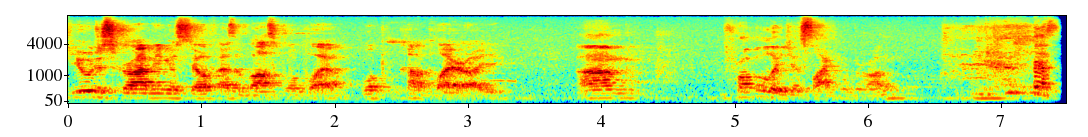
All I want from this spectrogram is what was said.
If you were describing yourself as a basketball player, what kind of player are you? Um, probably just like LeBron.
